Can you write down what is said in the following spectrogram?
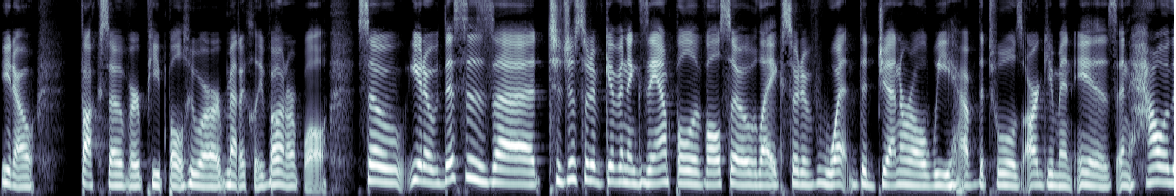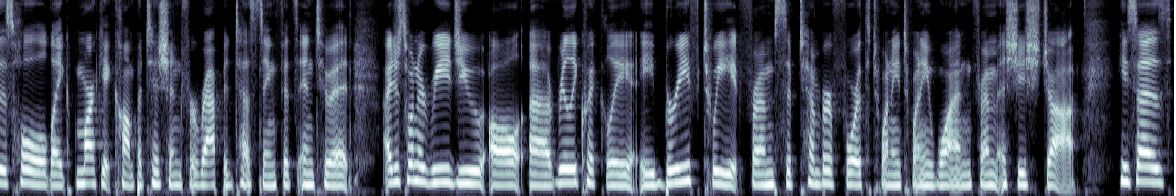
you know, fucks over people who are medically vulnerable. So, you know, this is uh, to just sort of give an example of also like sort of what the general we have the tools argument is and how this whole like market competition for rapid testing fits into it. I just want to read you all uh, really quickly a brief tweet from September 4th, 2021 from Ashish Jha. He says,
